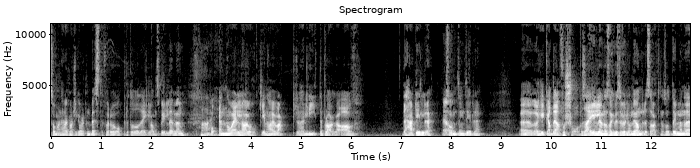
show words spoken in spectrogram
sommeren her har kanskje ikke vært den beste for å opprettholde det glansbildet, men Nei. NHL har jo hockeyen har jo vært lite plaga av det her tidligere. Ja. Sånne ting tidligere. Eh, det er ikke at det har forsovet seg ille, nå snakker vi selvfølgelig om de andre sakene, og sånt, men det,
